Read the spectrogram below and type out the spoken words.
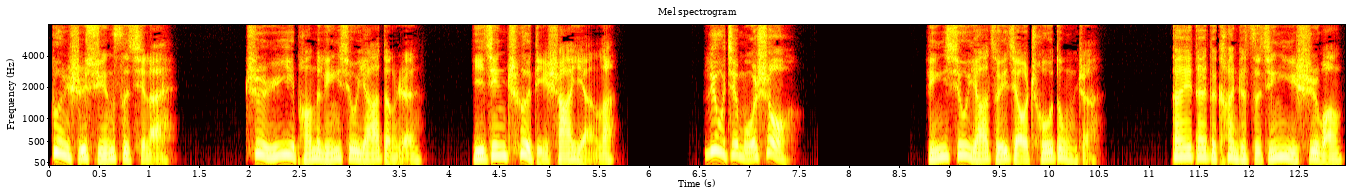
顿时寻思起来。至于一旁的林修雅等人，已经彻底傻眼了。六阶魔兽，林修雅嘴角抽动着，呆呆的看着紫金翼狮王。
